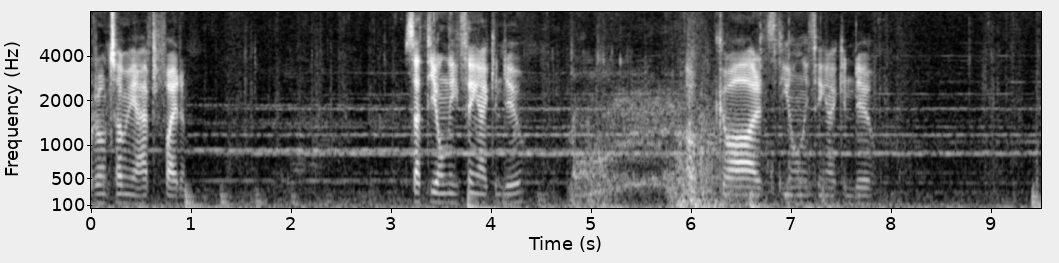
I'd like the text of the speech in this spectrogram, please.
Oh, don't tell me I have to fight him. Is that the only thing I can do? Oh god, it's the only thing I can do.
